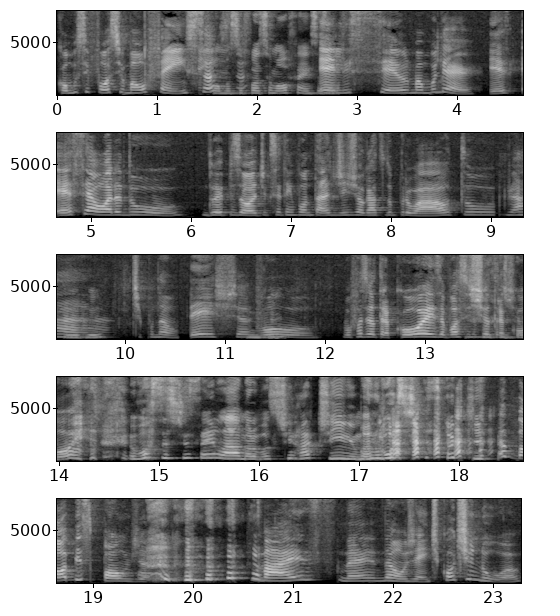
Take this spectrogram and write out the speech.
como se fosse uma ofensa Como se fosse uma ofensa. né? ele ser uma mulher. Essa é a hora do, do episódio que você tem vontade de jogar tudo pro alto. Ah, Uhum. tipo, não, deixa, Uhum. vou, vou fazer outra coisa, vou assistir outra coisa. Eu vou assistir, sei lá, mano. Eu vou assistir Ratinho, mano. Eu vou assistir isso aqui. É Bob Esponja. Mas, né, não, gente, continua.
